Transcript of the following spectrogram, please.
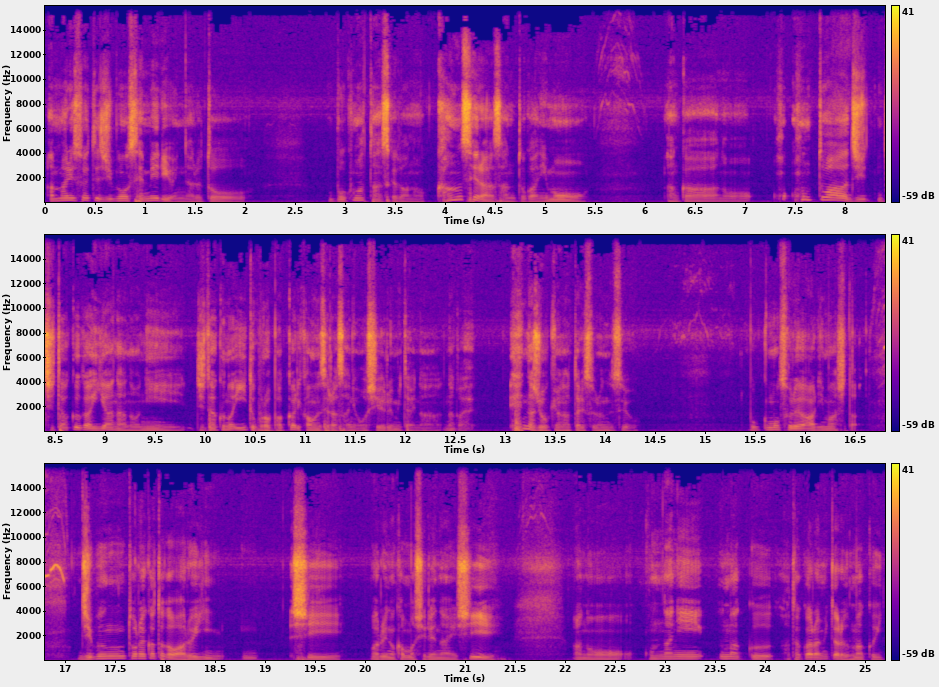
あんまりそうやって自分を責めるようになると僕もあったんですけどあのカウンセラーさんとかにもなんかあの本当は自宅が嫌なのに自宅のいいところばっかりカウンセラーさんに教えるみたいななんか変な状況になったりするんですよ。僕もそれありました。自分の捉え方が悪いし悪いのかもしれないしあのこんなにうまく傍から見たらうまくいっ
